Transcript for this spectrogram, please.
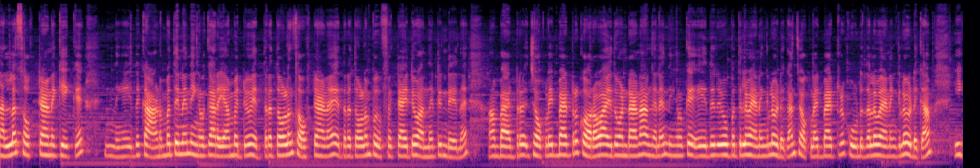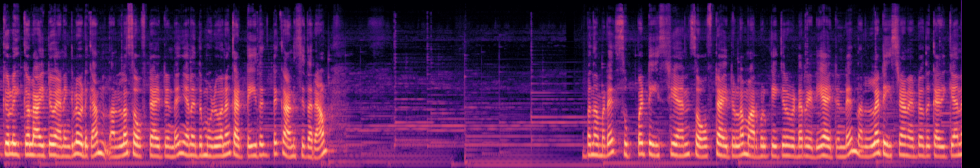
നല്ല സോഫ്റ്റാണ് കേക്ക്. ഇത് കാണുമ്പോൾ തന്നെ നിങ്ങൾക്ക് അറിയാൻ പറ്റും എത്രത്തോളം സോഫ്റ്റാണ് എത്രത്തോളം പെർഫെക്റ്റ് ആയിട്ട് വന്നിട്ടുണ്ടെന്ന്. ആ ബാറ്റർ ചോക്ലേറ്റ് ബാറ്റർ കുറവായതുകൊണ്ടാണ് അങ്ങനെ നിങ്ങൾക്ക് ഏത് രൂപത്തിൽ വേണമെങ്കിലും എടുക്കാം. ചോക്ലേറ്റ് ബാറ്റർ കൂടുതൽ വേണമെങ്കിലും എടുക്കാം. ഈക്വൽ ഈക്വൽ ആയിട്ട് വേണമെങ്കിലും എടുക്കാം. നല്ല സോഫ്റ്റ് ആയിട്ടുണ്ട് ഞാനിത് മുഴുവനും കട്ട് ചെയ്തിട്ട് കാണിച്ചു തരാം. അപ്പോൾ നമ്മുടെ സൂപ്പർ ടേസ്റ്റി ആൻഡ് സോഫ്റ്റ് ആയിട്ടുള്ള മാർബിൾ കേക്ക് ഇവിടെ റെഡി ആയിട്ടുണ്ട്. നല്ല ടേസ്റ്റാണ് കേട്ടോ അത് കഴിക്കാൻ.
